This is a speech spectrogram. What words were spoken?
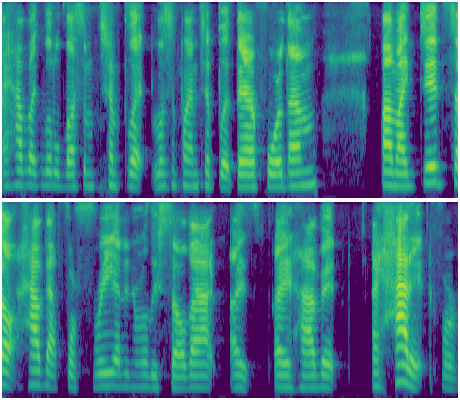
I have like little lesson template, lesson plan template there for them. Um, I did sell have that for free. I didn't really sell that. I I have it. I had it for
